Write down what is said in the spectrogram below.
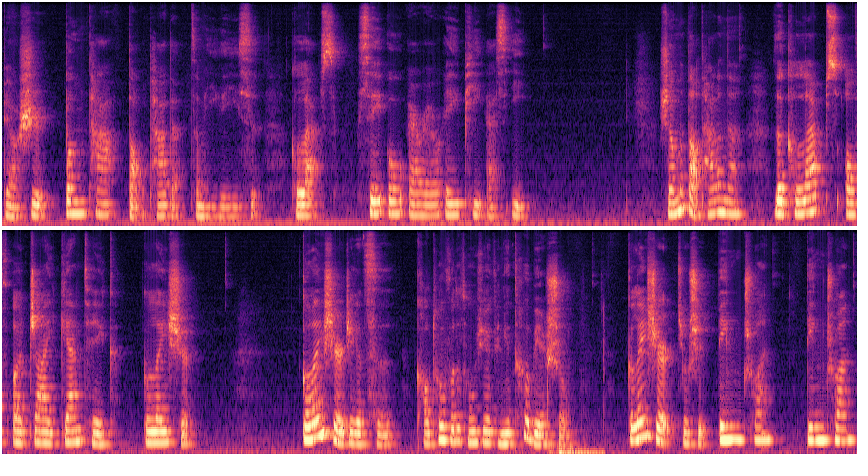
表示崩塌、倒塌的这么一个意思。collapse，c o l l a p s e。什么倒塌了呢？The collapse of a gigantic glacier. Glacier 这个词，考托福的同学肯定特别熟。Glacier 就是冰川，冰川。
